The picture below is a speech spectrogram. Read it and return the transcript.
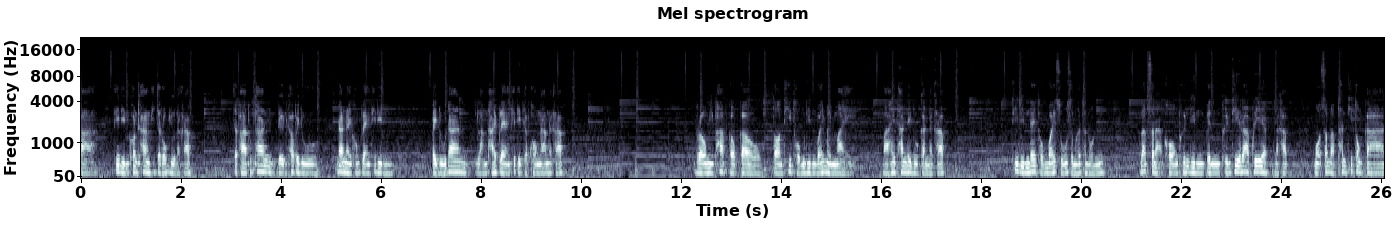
ป่า ที่ดินค่อนข้างที่จะรกอยู่นะครับ จะพาทุกท่านเดินเข้าไปดูด้านในของแปลงที่ดิน ไปดูด้านหลังท้ายแปลงที่ติดกับคลองน้ำนะครับ เรามีภาพเก่าๆ ตอนที่ถมดินไว้ใหม่ ๆ มาให้ท่านได้ดูกันนะครับ ที่ดินได้ถมไว้สูงเสมอถนน ลักษณะของพื้นดินเป็นพื้นที่ราบเรียบนะครับ เหมาะสำหรับท่านที่ต้องการ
